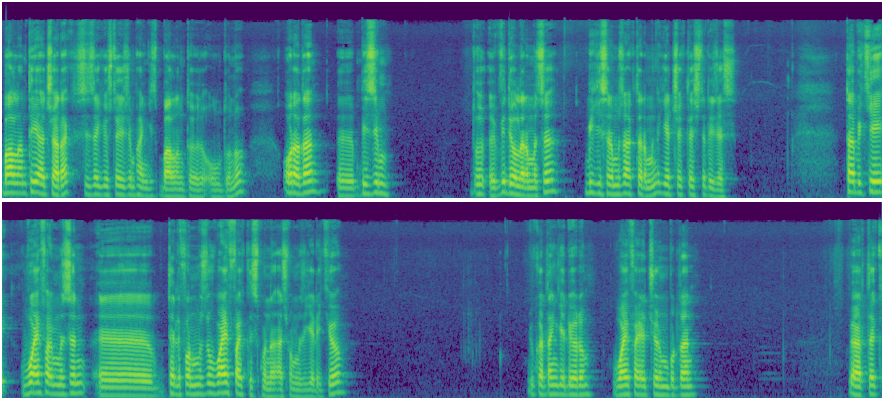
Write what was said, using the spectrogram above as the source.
bağlantıyı açarak size göstereceğim hangi bağlantı olduğunu. Oradan e, bizim e, videolarımızı bilgisayarımıza aktarımını gerçekleştireceğiz. Tabii ki Wi-Fi'mizin, e, telefonumuzun Wi-Fi kısmını açmamız gerekiyor. Yukarıdan geliyorum. Wi-Fi açıyorum buradan. Ve artık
